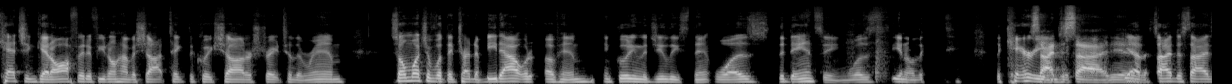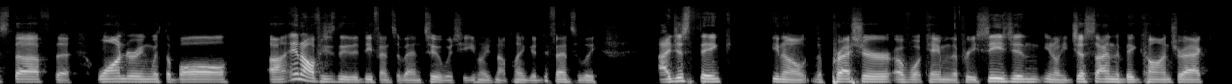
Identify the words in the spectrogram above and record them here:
catch and get off it if you don't have a shot, take the quick shot or straight to the rim. So much of what they tried to beat out of him, including the G League stint, was the dancing, was you know the the carry Side to side, yeah. yeah, the side to side stuff, the wandering with the ball, uh, and obviously the defensive end too, which you know he's not playing good defensively. I just think you know the pressure of what came in the preseason. You know he just signed the big contract.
